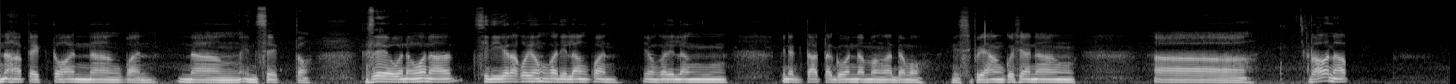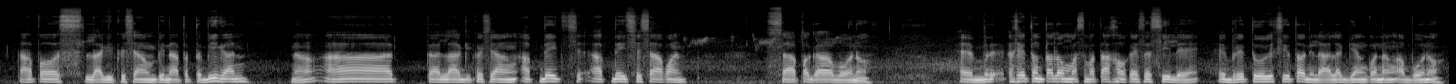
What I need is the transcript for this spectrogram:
naapektuhan ng kwan ng insekto. Kasi unang-una, sinira ko yung kanilang kwan, yung kanilang pinagtatagon ng mga damo. Nisprehan ko siya ng uh, round up. Tapos lagi ko siyang pinapatubigan, no? At uh, lagi ko siyang update update siya sa kwan sa pag-abono. Every, kasi itong talong mas matakaw kaysa sili. Every 2 weeks ito nilalagyan ko ng abono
